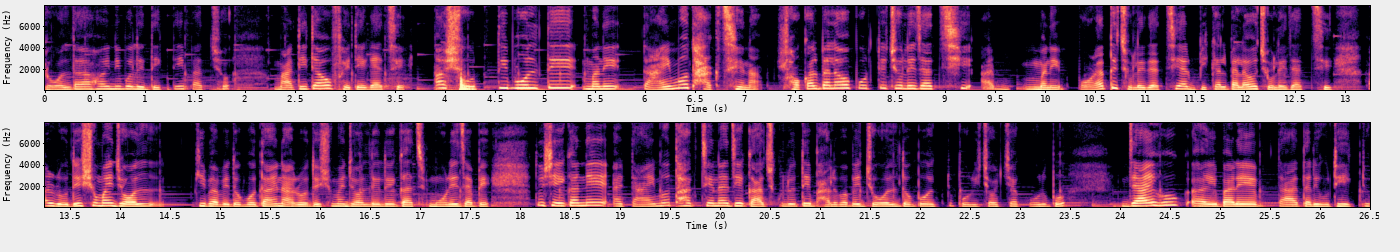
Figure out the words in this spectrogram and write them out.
জল দেওয়া হয়নি বলে দেখতেই পাচ্ছ। মাটিটাও ফেটে গেছে। আর সত্যি বলতে মানে টাইমও থাকছে না। সকালবেলাও পড়তে চলে যাচ্ছি, আর মানে পড়াতে চলে যাচ্ছি, আর বিকালবেলাও চলে যাচ্ছি। আর রোদের সময় জল কীভাবে দেবো, তাই না? রোদের সময় জল দিলে গাছ মরে যাবে। তো সেইখানে টাইমও থাকছে না যে গাছগুলোতে ভালোভাবে জল দেবো, একটু পরিচর্যা করব। যাই হোক এবারে তাড়াতাড়ি উঠে একটু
